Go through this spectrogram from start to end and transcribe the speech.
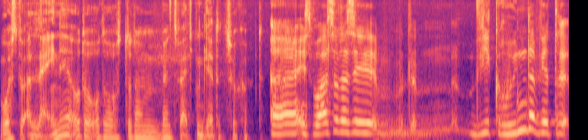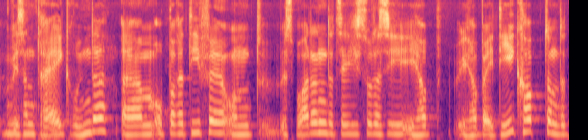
Warst du alleine oder, oder hast du dann einen zweiten gleich dazu gehabt? Äh, es war so, dass ich, wir Gründer, wir, wir sind drei Gründer, ähm, Operative, und es war dann tatsächlich so, dass ich, ich habe ich hab eine Idee gehabt und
